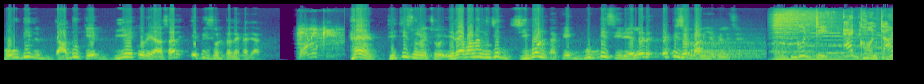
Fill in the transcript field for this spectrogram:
বৌদির দাদুকে বিয়ে করে আসার এপিসোডটা দেখা যাক। বলো কি? হ্যাঁ ঠিকই শুনেছো। এরা বানা নিজের জীবনটাকে গুড্ডি সিরিয়ালের এপিসোড বানিয়ে ফেলেছে। গুড্ডি এক ঘণ্টার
